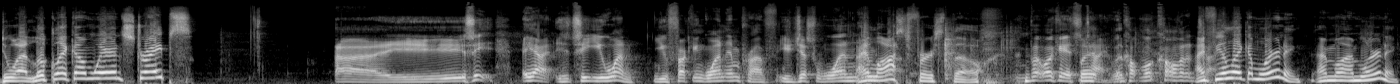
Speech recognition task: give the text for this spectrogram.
Do I look like I'm wearing stripes? Uh, you see, yeah, you see, you won. You fucking won improv. You just won. I lost first though. But okay, it's a tie. We'll call, we'll call it a tie. I feel like I'm learning. I'm I'm learning.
